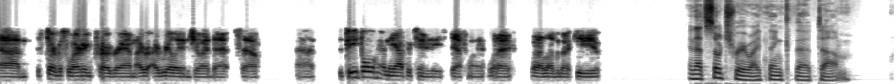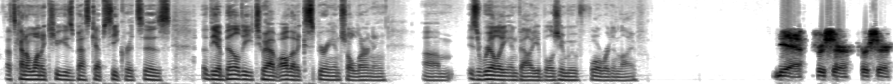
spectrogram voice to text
um, the service learning program, I, I really enjoyed that. So, uh, the people and the opportunities definitely what I what I love about QU. And that's so true. I think that um, that's kind of one of QU's best kept secrets is the ability to have all that experiential learning um, is really invaluable as you move forward in life. Yeah, for sure, for sure.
